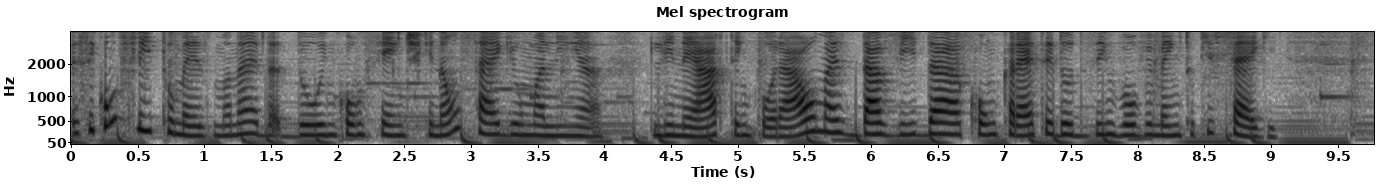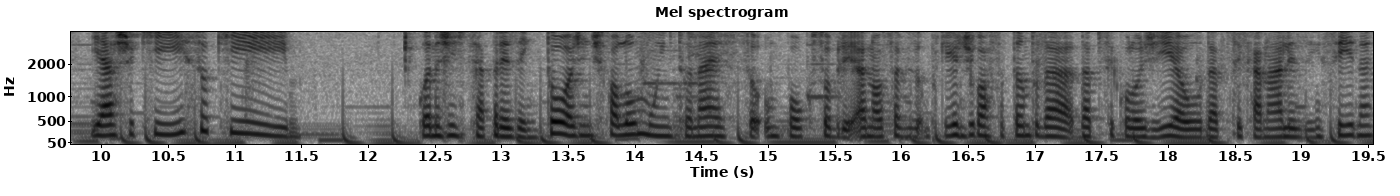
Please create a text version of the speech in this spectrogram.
esse conflito mesmo, né, do inconsciente que não segue uma linha linear temporal, mas da vida concreta e do desenvolvimento que segue. E acho que isso que quando a gente se apresentou, a gente falou muito, né, um pouco sobre a nossa visão, porque a gente gosta tanto da, da psicologia ou da psicanálise em si, né,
